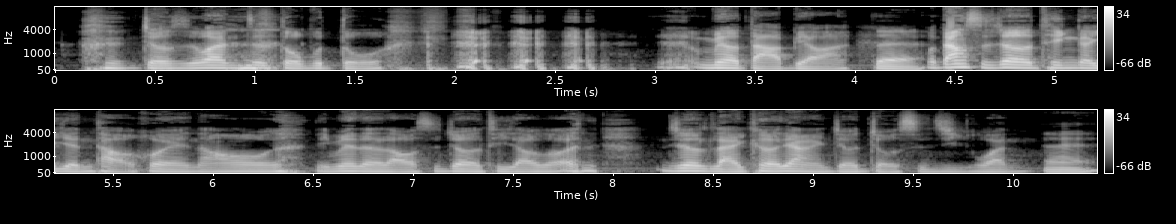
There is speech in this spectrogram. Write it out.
九十万这多不多？没有达标啊。对，我当时就听个研讨会，然后里面的老师就有提到说，嗯，就来客量也就九十几万，嗯，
